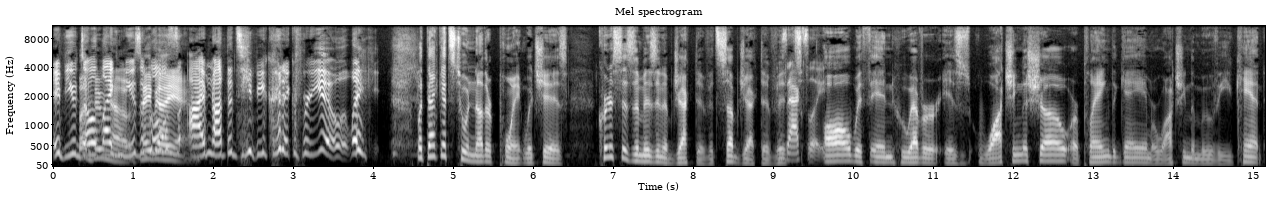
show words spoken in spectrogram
If you But don't like knows? musicals, I am. I'm not the TV critic for you. Like, But that gets to another point, which is criticism isn't objective, it's subjective. Exactly. It's all within whoever is watching the show or playing the game or watching the movie. You can't,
